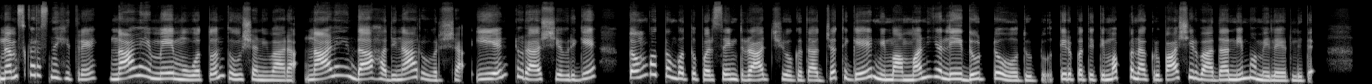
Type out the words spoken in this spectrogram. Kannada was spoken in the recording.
ನಮಸ್ಕಾರ ಸ್ನೇಹಿತರೆ, ನಾಳೆ ಮೇ ಮೂವತ್ತೊಂದು ಶನಿವಾರ, ನಾಳೆಯಿಂದ ಹದಿನಾರು ವರ್ಷ, ಈ ಎಂಟು ರಾಶಿಯವರಿಗೆ ತೊಂಬತ್ತೊಂಬತ್ತು ಪರ್ಸೆಂಟ್ ರಾಜಯೋಗದ ಜೊತೆಗೆ ನಿಮ್ಮ ಮನೆಯಲ್ಲಿ ದುಡ್ಡು ದುಡ್ಡು ತಿರುಪತಿ ತಿಮ್ಮಪ್ಪನ ಕೃಪಾಶೀರ್ವಾದ ನಿಮ್ಮ ಮೇಲೆ ಇರಲಿದೆ.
